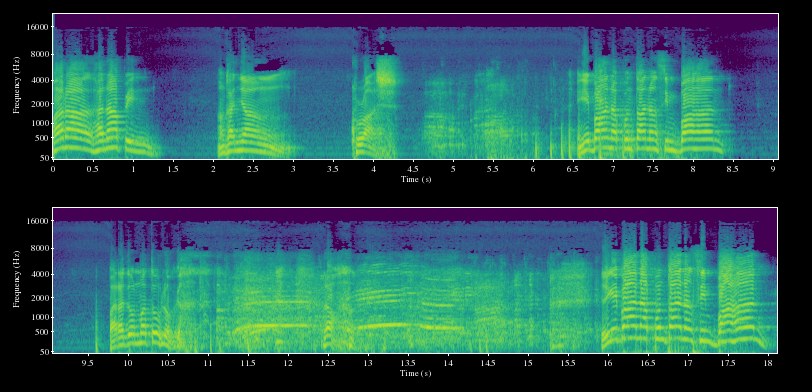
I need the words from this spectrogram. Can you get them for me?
Para hanapin ang kanyang crush. Yung iba napunta ng simbahan para doon matulog. no. Yung iba napunta ng simbahan.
